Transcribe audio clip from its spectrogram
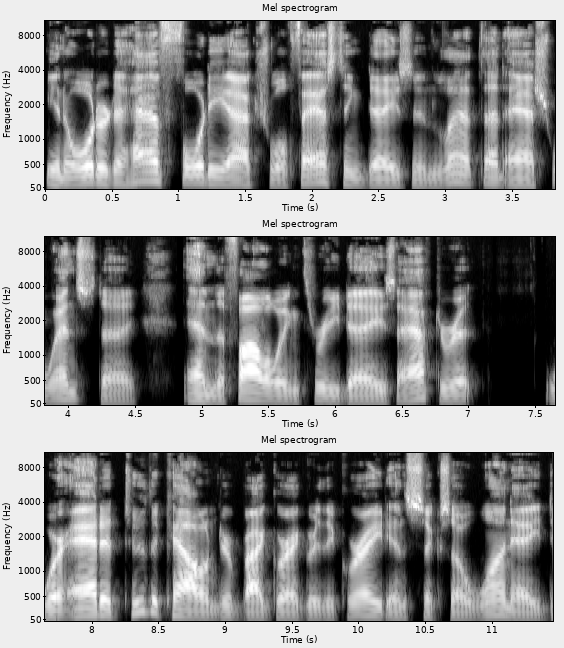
in order to have 40 actual fasting days in Lent that Ash Wednesday and the following three days after it were added to the calendar by Gregory the Great in 601 AD.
